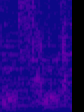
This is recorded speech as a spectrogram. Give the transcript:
เนาะ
